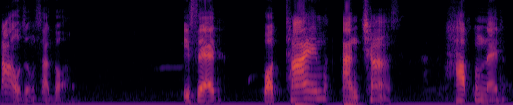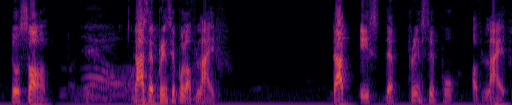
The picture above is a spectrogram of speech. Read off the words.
Thousands are gone. He said, but time and chance happened to some. That's the principle of life. That is the principle of life.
